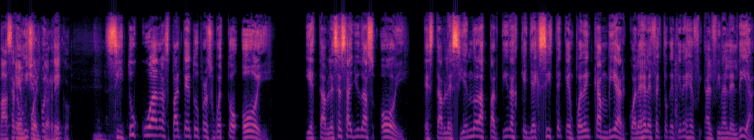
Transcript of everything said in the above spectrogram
va a ser en un Puerto Rico. Si tú cuadras parte de tu presupuesto hoy y estableces ayudas hoy, estableciendo las partidas que ya existen que pueden cambiar, cuál es el efecto que tienes al final del día.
